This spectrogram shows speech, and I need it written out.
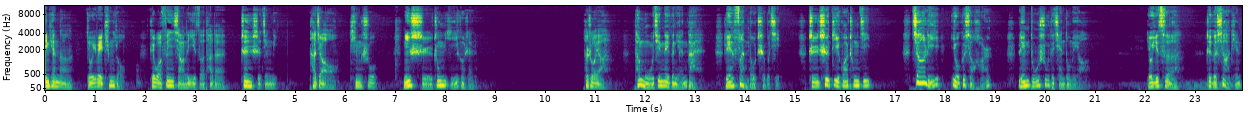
今天呢，有一位听友给我分享了一则他的真实经历，他叫听说，你始终一个人。他说呀，他母亲那个年代连饭都吃不起，只吃地瓜充饥，家里有个小孩连读书的钱都没有。有一次，这个夏天，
